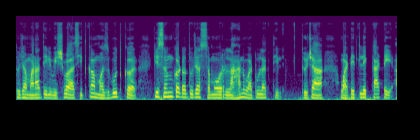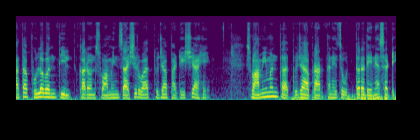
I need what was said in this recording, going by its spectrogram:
तुझ्या मनातील विश्वास इतका मजबूत कर की संकट तुझ्या समोर लहान वाटू लागतील. तुझ्या वाटेतले काटे आता फुलं बनतील कारण स्वामींचा आशीर्वाद तुझ्या पाठीशी आहे. स्वामी म्हणतात तुझ्या प्रार्थनेचं उत्तर देण्यासाठी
